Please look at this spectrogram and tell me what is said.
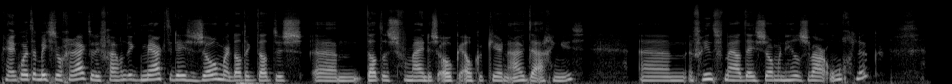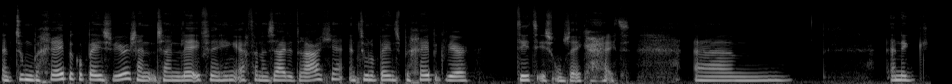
ja, ik word een beetje door geraakt door die vraag. Want ik merkte deze zomer dat ik dat dus, ehm, dat dus voor mij dus ook elke keer een uitdaging is. Ehm, een vriend van mij had deze zomer een heel zwaar ongeluk. En toen begreep ik opeens weer, zijn, zijn leven hing echt aan een zijden draadje. En toen opeens begreep ik weer, dit is onzekerheid. Ehm, en ik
